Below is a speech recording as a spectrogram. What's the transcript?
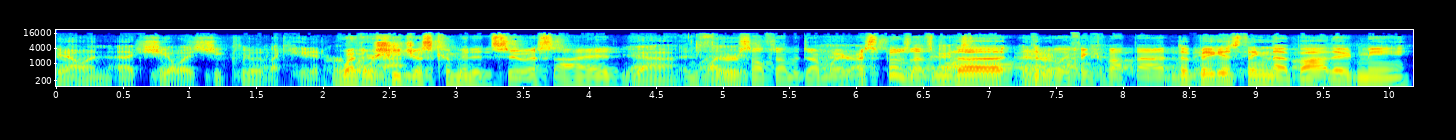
You know, and like she always she clearly like hated her. whether she just committed suicide Yeah, and like- threw herself down the dumbwaiter i suppose that's The- possible. I didn't really think about that. The biggest thing that bothered me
